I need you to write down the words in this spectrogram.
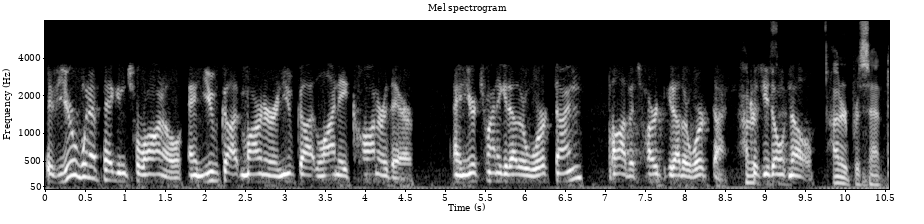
if you're Winnipeg and Toronto and you've got Marner and you've got Laine Connor there, and you're trying to get other work done, Bob, it's hard to get other work done because you don't know. Hundred percent.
